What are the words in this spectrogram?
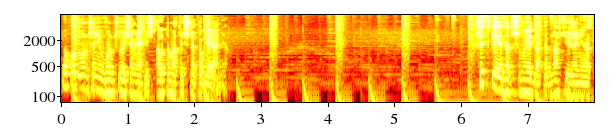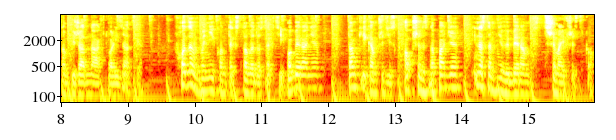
Po podłączeniu włączyły się jakieś automatyczne pobierania. Wszystkie je zatrzymuję dla pewności, że nie nastąpi żadna aktualizacja. Wchodzę w menu kontekstowe do sekcji pobieranie, tam klikam przycisk Options na padzie i następnie wybieram Wstrzymaj wszystko.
